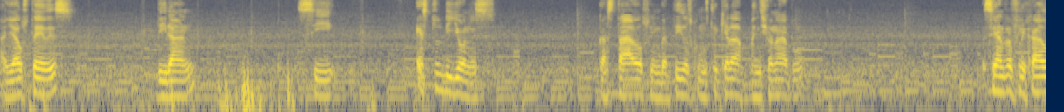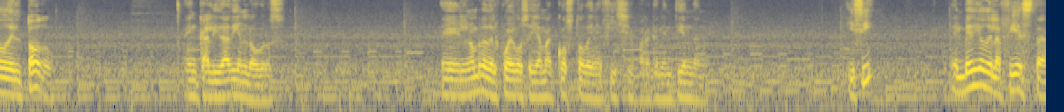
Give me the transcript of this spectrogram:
Allá ustedes dirán si estos billones gastados o invertidos, como usted quiera mencionarlo, se han reflejado del todo en calidad y en logros. El nombre del juego se llama costo-beneficio, para que me entiendan. Y sí, en medio de la fiesta,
